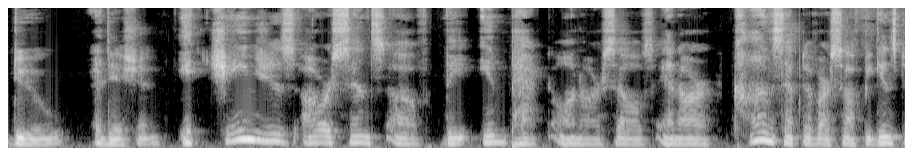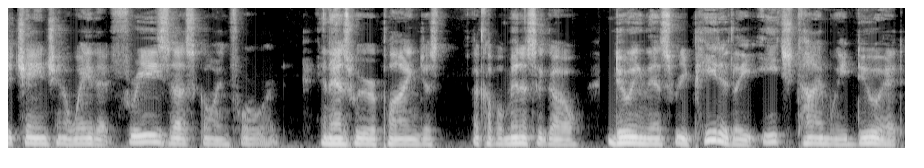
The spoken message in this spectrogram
do addition, it changes our sense of the impact on ourselves and our concept of ourself begins to change in a way that frees us going forward. And as we were applying just a couple minutes ago, doing this repeatedly, each time we do it,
